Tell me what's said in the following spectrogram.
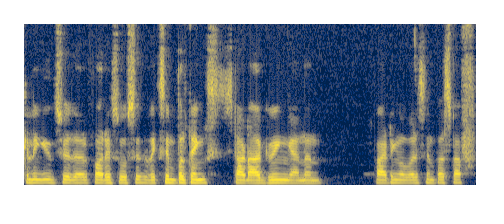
killing each other for resources, like simple things, start arguing and then fighting over simple stuff.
